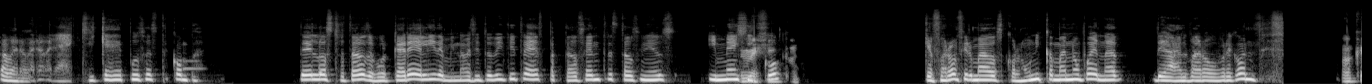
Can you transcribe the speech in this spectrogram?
a ver, a ver, a ver, aquí que puso este compa. De los tratados de Bucareli de 1923, pactados entre Estados Unidos y México, México. que fueron firmados con la única mano buena de Álvaro Obregón. Ok.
